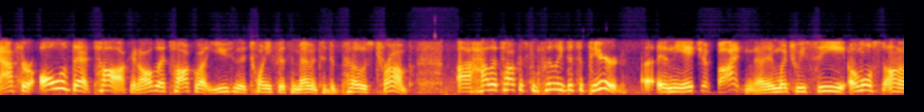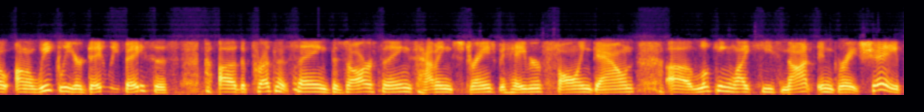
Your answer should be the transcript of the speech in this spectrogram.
after all of that talk and all that talk about using the 25th Amendment to depose Trump, uh, how the talk has completely disappeared uh, in the age of Biden, in which we see almost on a, on a weekly or daily basis uh, the president saying bizarre things, having strange behavior, falling down, uh, looking like he's not in great shape.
